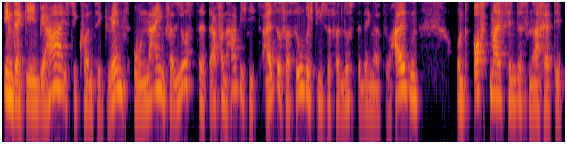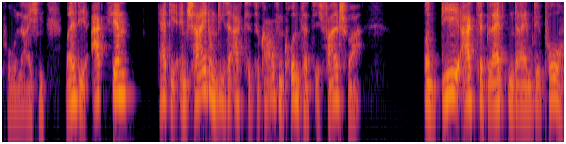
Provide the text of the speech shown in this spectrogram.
In der GmbH ist die Konsequenz, oh nein, Verluste, davon habe ich nichts. Also versuche ich diese Verluste länger zu halten. Und oftmals sind es nachher Depotleichen, weil die Aktien, ja, die Entscheidung, diese Aktie zu kaufen, grundsätzlich falsch war. Und die Aktie bleibt in deinem Depot,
